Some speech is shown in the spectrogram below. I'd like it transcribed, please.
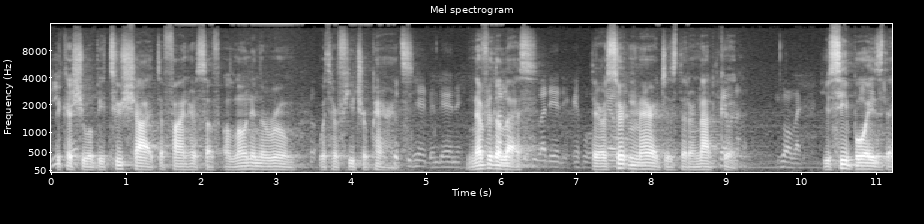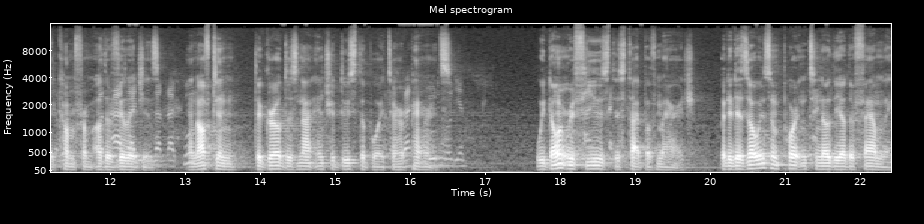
because she will be too shy to find herself alone in the room with her future parents. Nevertheless, there are certain marriages that are not good. You see boys that come from other villages, and often the girl does not introduce the boy to her parents. We don't refuse this type of marriage, but it is always important to know the other family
